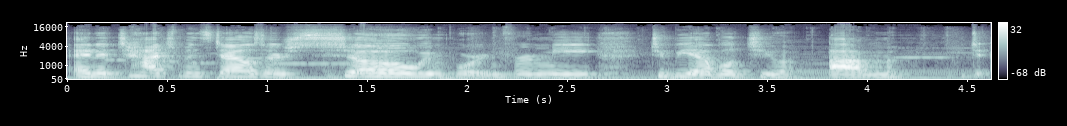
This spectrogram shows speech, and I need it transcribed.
And attachment styles are so important for me to be able to, um, d-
